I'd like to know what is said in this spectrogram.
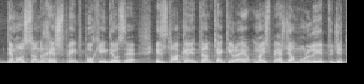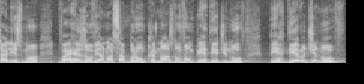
demonstrando respeito por quem Deus é. Eles estão acreditando que aquilo é uma espécie de amuleto, de talismã. Vai resolver a nossa bronca, nós não vamos perder de novo. Perderam de novo,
